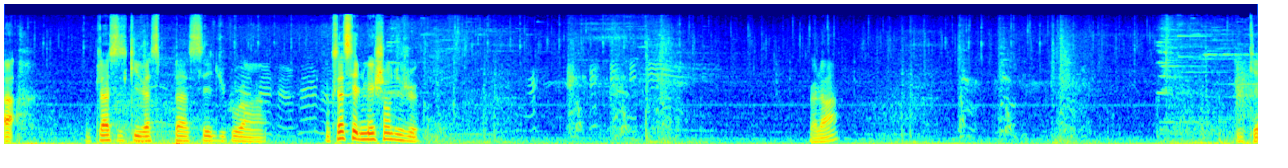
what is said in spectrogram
Ah, donc là c'est ce qui va se passer du coup. hein. Donc ça c'est le méchant du jeu. Voilà. Ok.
